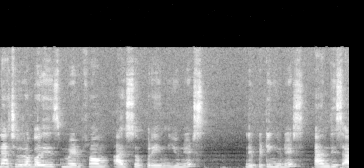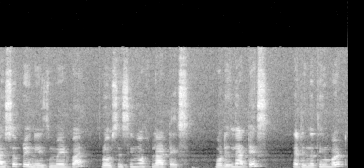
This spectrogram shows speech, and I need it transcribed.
Natural rubber is made from isoprene units, repeating units and this isoprene is made by processing of latex. What is latex? That is nothing but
